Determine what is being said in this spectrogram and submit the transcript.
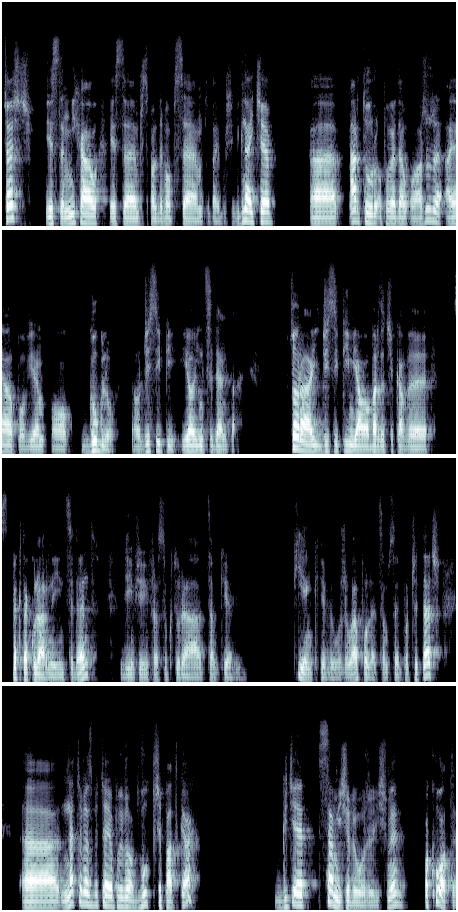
Cześć, jestem Michał, jestem Principal DevOpsem tutaj właśnie w Ignite. E, Artur opowiadał o Azurze, a ja opowiem o Google, o GCP i o incydentach. Wczoraj GCP miało bardzo ciekawy, spektakularny incydent, gdzie im się infrastruktura całkiem pięknie wyłożyła, polecam sobie poczytać. E, Natomiast tutaj opowiemy o dwóch przypadkach, gdzie sami się wyłożyliśmy, o kłoty.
